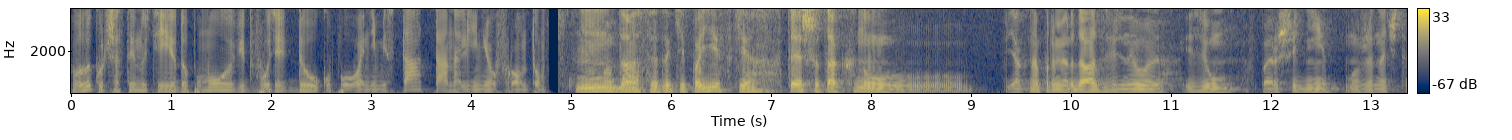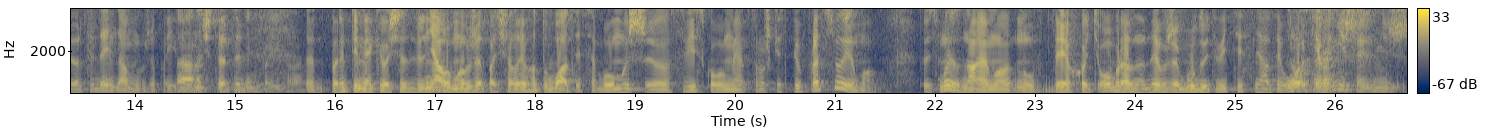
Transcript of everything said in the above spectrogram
Велику частину цієї допомоги відвозять в деокуповані міста та на лінію фронту. Ну да, це такі поїздки. Те, що так, ну, як, наприклад, да, звільнили Ізюм, перші дні, ми вже на четвертий день, да, ми вже поїхали. Да, на четвертий день поїхали. Е, Перед тим, як його ще звільняли, ми вже почали готуватися, бо ми ж е, з військовими як трошки співпрацюємо. Тобто ми знаємо, ну, де хоч образно, де вже будуть відтісняти Трохи орків. раніше, ніж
